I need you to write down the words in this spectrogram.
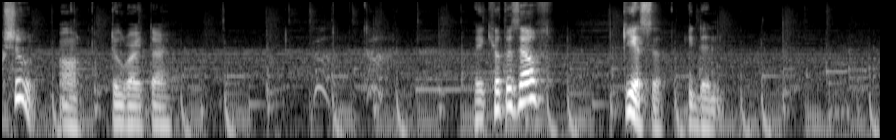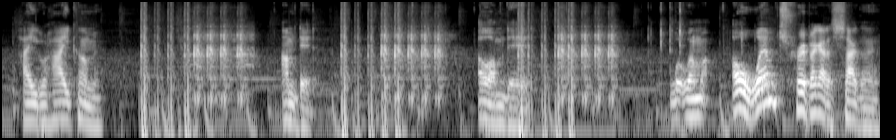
Shoot. Oh, dude right there. He killed himself? Yes, sir. He didn't. How you, how you coming? I'm dead. Oh, I'm dead. What, what am I? Oh, what I'm trip. I got a shotgun.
